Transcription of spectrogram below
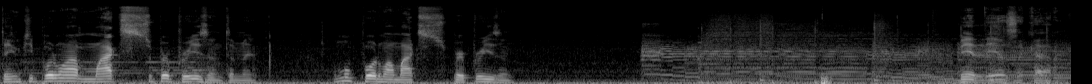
Tenho que pôr uma Max Super Prison também. Vamos pôr uma Max Super Prison. Beleza, cara.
